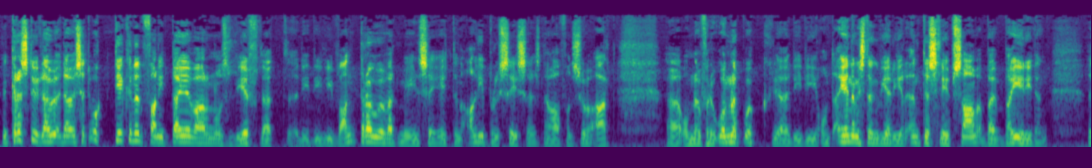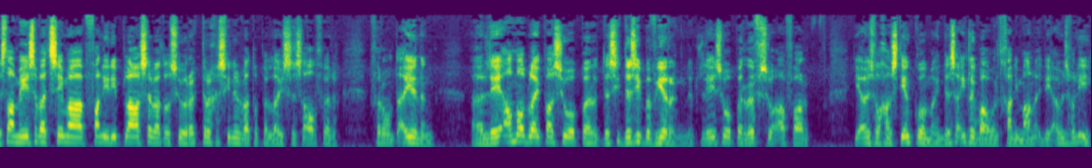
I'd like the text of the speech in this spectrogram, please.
Ja. Christo nou nou is dit ook tekenend van die tye waarin ons leef dat die die die wantroue wat mense het in al die prosesse is nou al van so 'n aard uh om nou vir 'n oomblik ook uh, die die onteieningsding weer hier in te sleep saam by, by hierdie ding is daar mense wat sê maar van hierdie plase wat ons so ruk terug gesien het wat op 'n lys is al vir vir onteiening uh, lê almal blykbaar so op 'n dis die dis die bewering. Dit lê so op 'n rif so af waar die ouens wil gaan steenkool myn dis eintlik waaroor dit gaan. Die man die ouens wil nie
